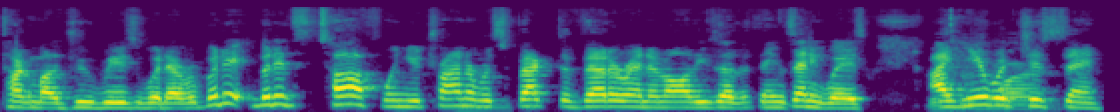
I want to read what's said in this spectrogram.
talking about Drew Brees or whatever. But it, but it's tough when you're trying to respect the veteran and all these other things. Anyways, I hear what you're saying.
